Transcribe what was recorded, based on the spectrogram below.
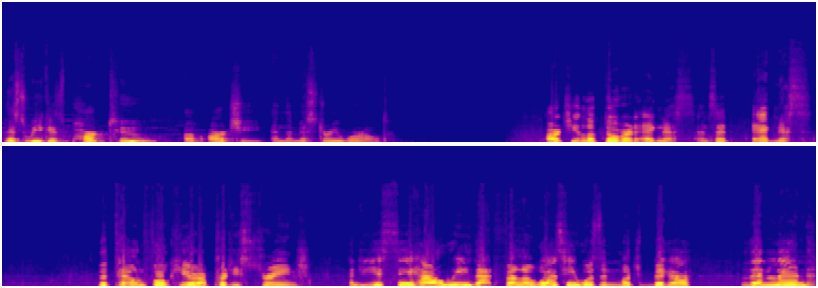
This week is part two of Archie and the Mystery World. Archie looked over at Agnes and said, Agnes, the town folk here are pretty strange. And did you see how wee that fellow was? He wasn't much bigger than Lynn.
